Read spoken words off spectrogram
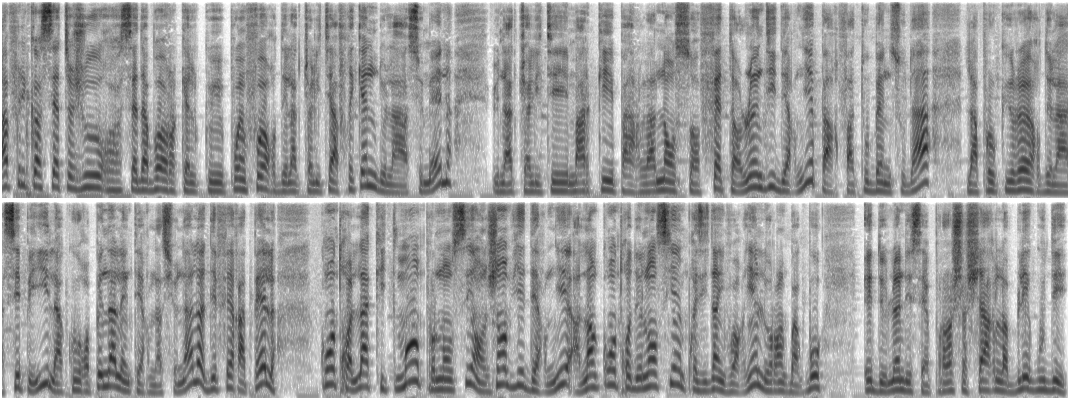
Afrique 7 jours, c'est d'abord quelques points forts de l'actualité africaine de la semaine. Une actualité marquée par l'annonce faite lundi dernier par Fatou Bensouda, la procureure de la CPI, la Cour pénale internationale, de faire appel contre l'acquittement prononcé en janvier dernier à l'encontre de l'ancien président ivoirien Laurent Gbagbo et de l'un de ses proches, Charles Blégoudé.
